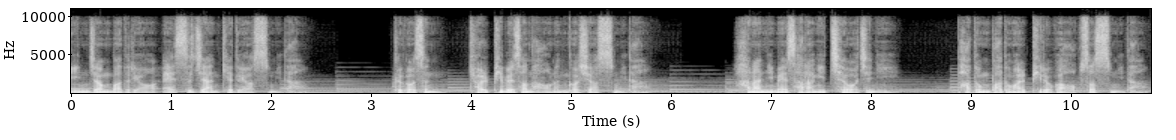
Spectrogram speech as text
인정받으려 애쓰지 않게 되었습니다. 그것은 결핍에서 나오는 것이었습니다. 하나님의 사랑이 채워지니 바둥바둥할 필요가 없었습니다.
